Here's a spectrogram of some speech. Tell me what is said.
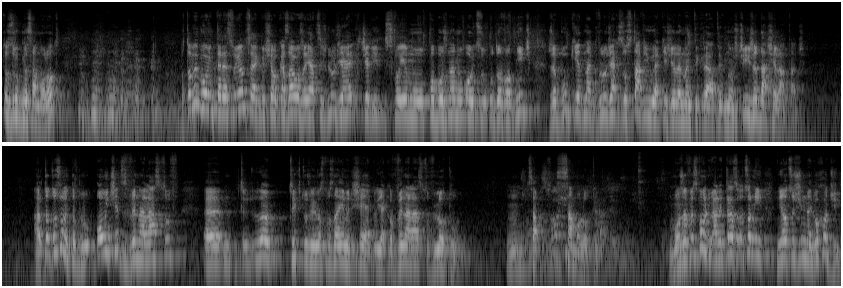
to zróbmy samolot. Bo to by było interesujące, jakby się okazało, że jacyś ludzie chcieli swojemu pobożnemu ojcu udowodnić, że Bóg jednak w ludziach zostawił jakieś elementy kreatywności i że da się latać. Ale to dosłownie, to był ojciec wynalazców, e, no, tych, których rozpoznajemy dzisiaj jako, jako wynalazców lotu. Hmm? Sam, samolotu. Może wyzwolił, ale teraz o co mi, nie o coś innego chodzi.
